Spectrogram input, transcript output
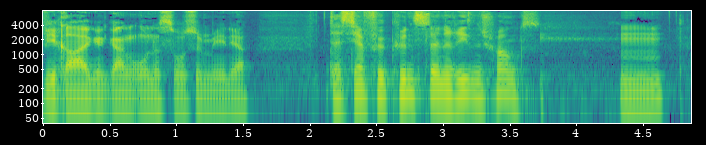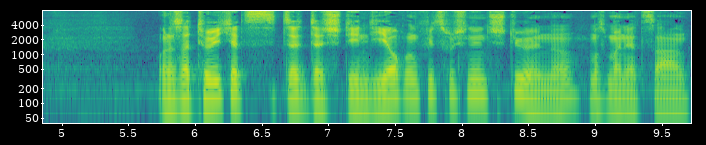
viral gegangen ohne Social Media. Das ist ja für Künstler eine Riesenchance. Und das ist natürlich jetzt, da, da stehen die auch irgendwie zwischen den Stühlen, ne? Muss man jetzt sagen.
